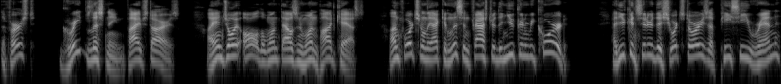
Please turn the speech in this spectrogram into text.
The first, great listening, five stars. I enjoy all the 1001 podcasts. Unfortunately, I can listen faster than you can record. Have you considered the short stories of P.C. Wren?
